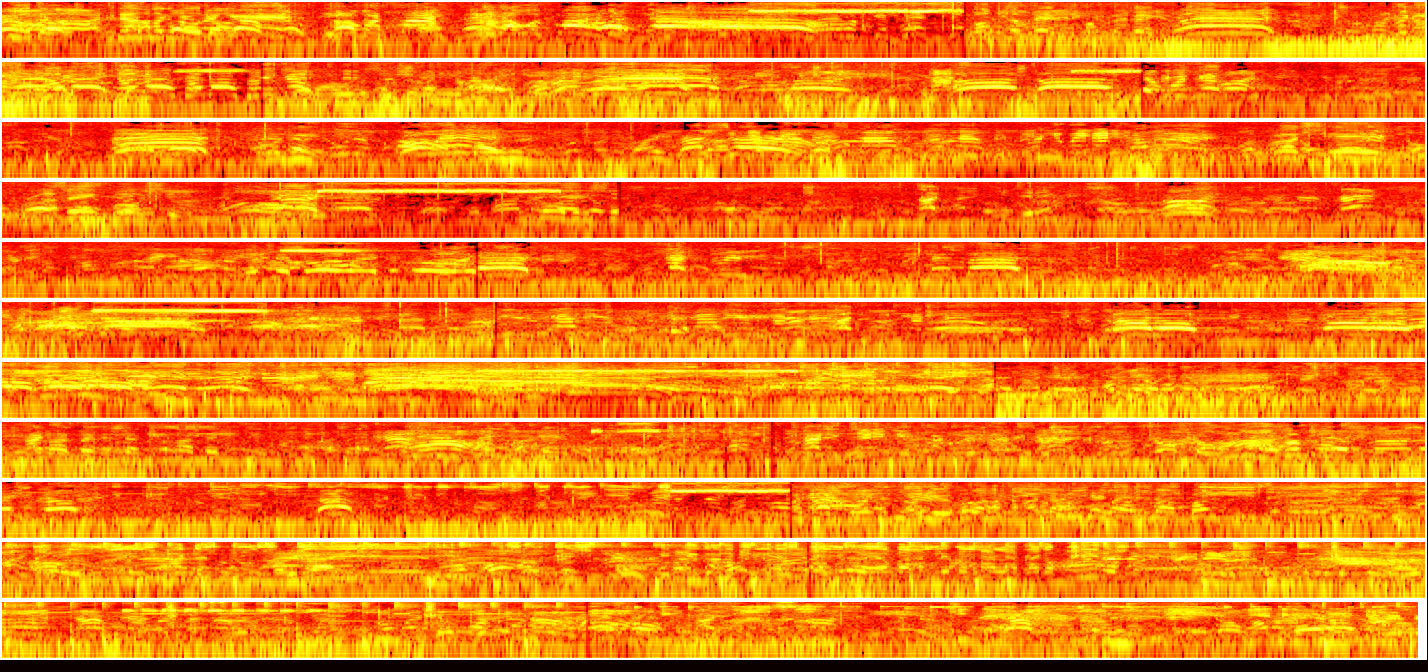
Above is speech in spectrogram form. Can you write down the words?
bulldog. You dance like a bulldog. One flag. There you go, one. Let's go. Go for the pick. Go for the pick. Run. Time out. Time out. Time out. Here we go. Run again. Time. Time. Pass. Go in here. Go in. Pressure. Rush him. Same bullshit. Good shit. Throw away. Good throw away. Back. Mismatch. Got him. Got him. I'm not saying this. I'm not saying this. you. Gonna treat Keep that. Yeah, nigga.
